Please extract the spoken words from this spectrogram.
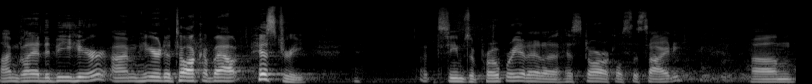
I'm glad to be here. I'm here to talk about history. It seems appropriate at a historical society. Um,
